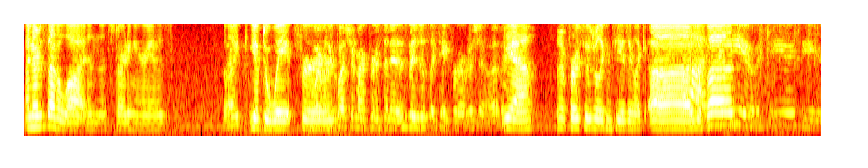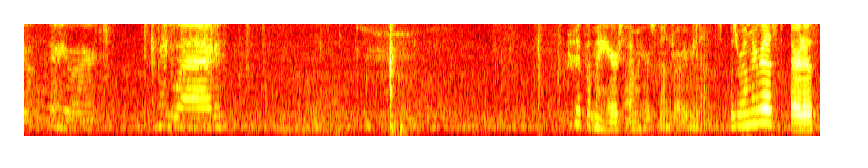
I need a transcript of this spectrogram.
I noticed that a lot in the starting areas. Like, you have to wait for Whoever the question mark person is, they just like take forever to show up. Yeah. And at first it was really confusing. Like, uh, is Ah, it bug? I see you. I see you. I see you. There you are. Hey, Dwag. Where did I put my hair tie? My hair's kind of driving me nuts. It was around my wrist. There it is.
